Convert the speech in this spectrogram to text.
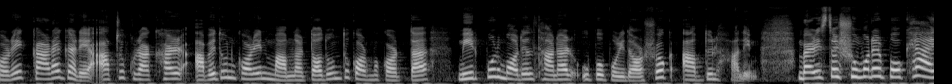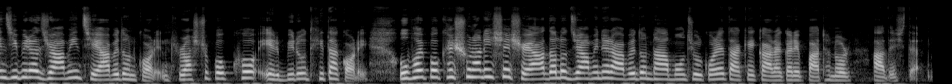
করে কারাগারে আটক রাখার আবেদন করেন মামলার তদন্ত কর্মকর্তা মিরপুর মডেল থানার উপপরিদর্শক আব্দুল হালিম। ব্যারিস্টার সুমনের পক্ষে আইনজীবীরা জামিন চেয়ে আবেদন করেন। রাষ্ট্রপক্ষ এর বিরোধিতা করে। উভয় পক্ষের শুনানি শেষে আদালত জামিনের আবেদন না মঞ্জুর করে তাকে কারাগারে পাঠানোর আদেশ দেন।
